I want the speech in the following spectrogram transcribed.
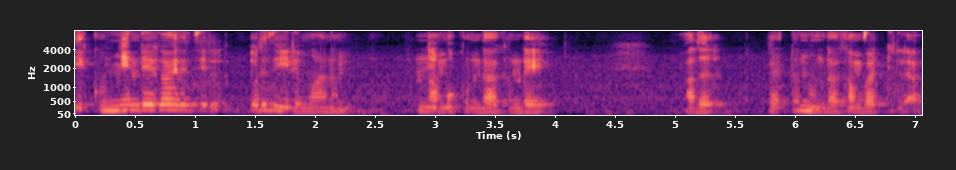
ഈ കുഞ്ഞിന്റെ കാര്യത്തിൽ ഒരു തീരുമാനം നമുക്കുണ്ടാക്കണ്ടേ? അത് പെട്ടെന്നുണ്ടാക്കാൻ പറ്റില്ല.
